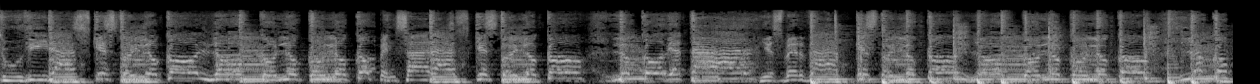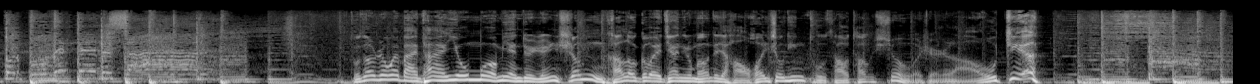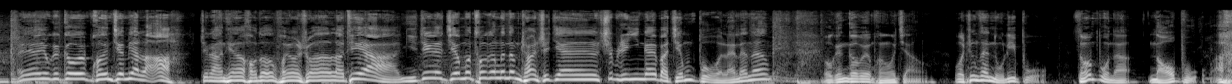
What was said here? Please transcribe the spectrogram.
Tú dirás que estoy loco, loco, loco, loco. Pensarás que estoy loco, loco de atar. Y es verdad que estoy loco, loco, loco, loco, loco por poderte besar. 吐槽社会百态，幽默面对人生。Hello，各位亲爱的听众朋友，大家好，欢迎收听吐槽 Talk Show，我是老铁。哎呀，又跟各位朋友见面了啊！这两天好多朋友说，老 T 啊，你这个节目拖更了那么长时间，是不是应该把节目补回来了呢？我跟各位朋友讲，我正在努力补，怎么补呢？脑补啊！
